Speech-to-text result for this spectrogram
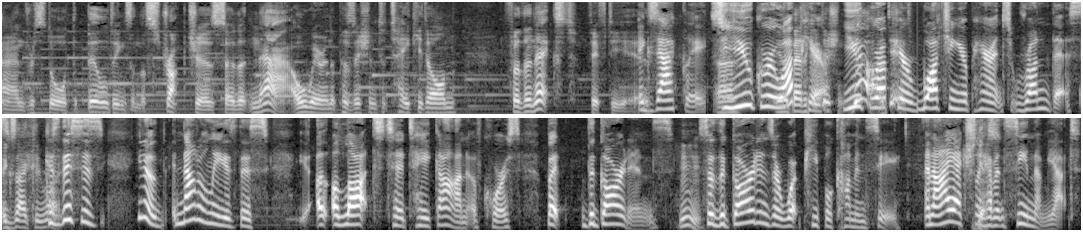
and restored the buildings and the structures so that now we're in a position to take it on for the next 50 years. Exactly. So Uh, you grew up here. condition. You Yeah, grew up here watching your parents run this. Exactly Because this is, you know, not only is this a, a lot to take on, of course, but the gardens. Hmm. So the gardens are what people come and see. And I actually Yes. haven't seen them yet.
